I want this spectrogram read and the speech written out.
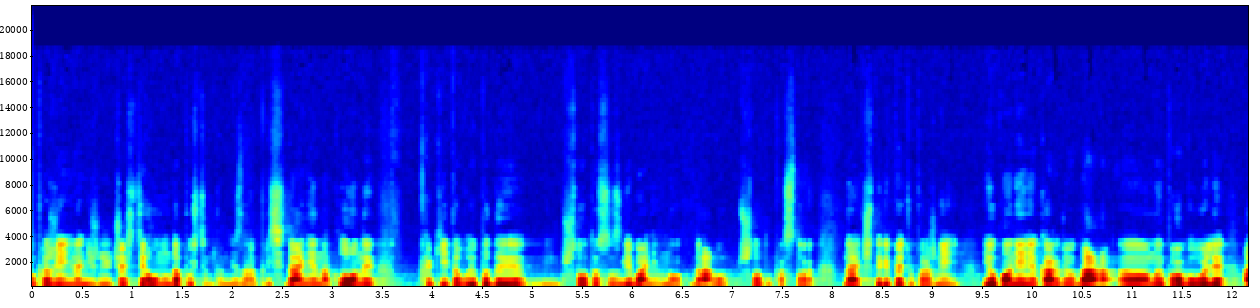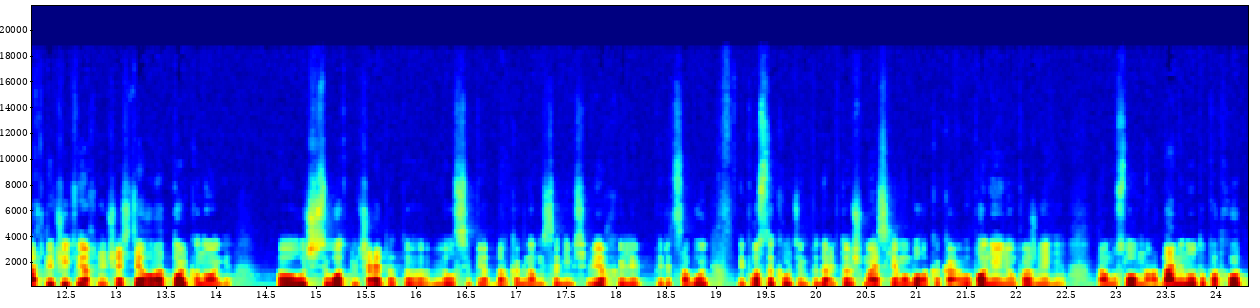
упражнения на нижнюю часть тела, ну, допустим, там, не знаю, приседания, наклоны, какие-то выпады, что-то со сгибанием ног, да, вот что-то простое, да, 4-5 упражнений. И выполнение кардио, да, э, мы пробовали отключить верхнюю часть тела, только ноги. Э, лучше всего отключает это велосипед, да, когда мы садимся вверх или перед собой и просто крутим педаль. То есть моя схема была какая? Выполнение упражнения, там условно одна минута подход,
